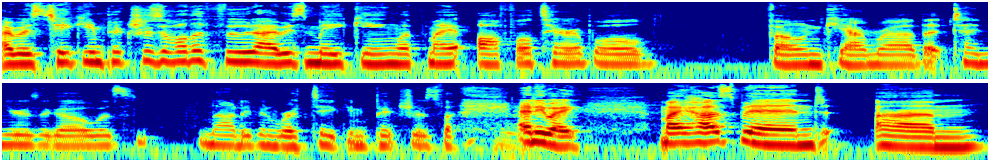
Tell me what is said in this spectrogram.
I was taking pictures of all the food I was making with my awful, terrible phone camera that 10 years ago was not even worth taking pictures but anyway my husband um,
